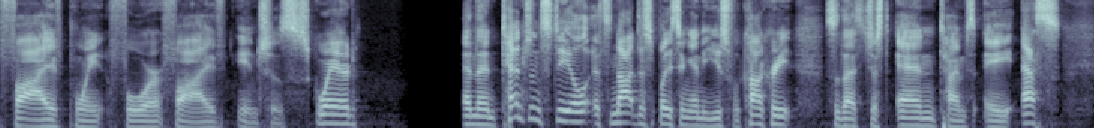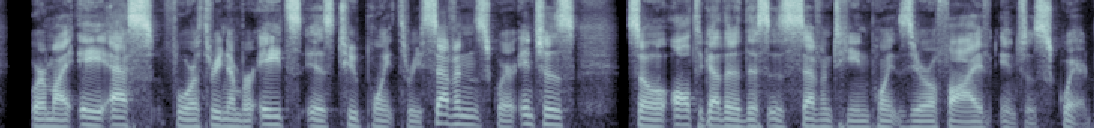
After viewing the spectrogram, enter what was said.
5.45 inches squared. And then tension steel, it's not displacing any useful concrete. So that's just N times AS where my AS for three number eights is 2.37 square inches. So altogether, this is 17.05 inches squared.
